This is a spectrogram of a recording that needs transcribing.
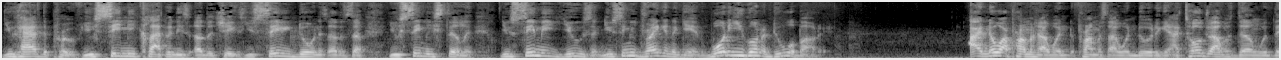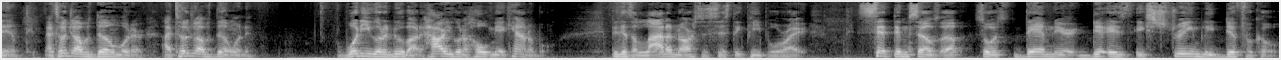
You have the proof. You see me clapping these other cheeks. You see me doing this other stuff. You see me stealing. You see me using. You see me drinking again. What are you going to do about it? I know I promised I wouldn't promised I wouldn't do it again. I told you I was done with them. I told you I was done with her. I told you I was done with it. What are you going to do about it? How are you going to hold me accountable? Because a lot of narcissistic people, right, set themselves up so it's damn near is extremely difficult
